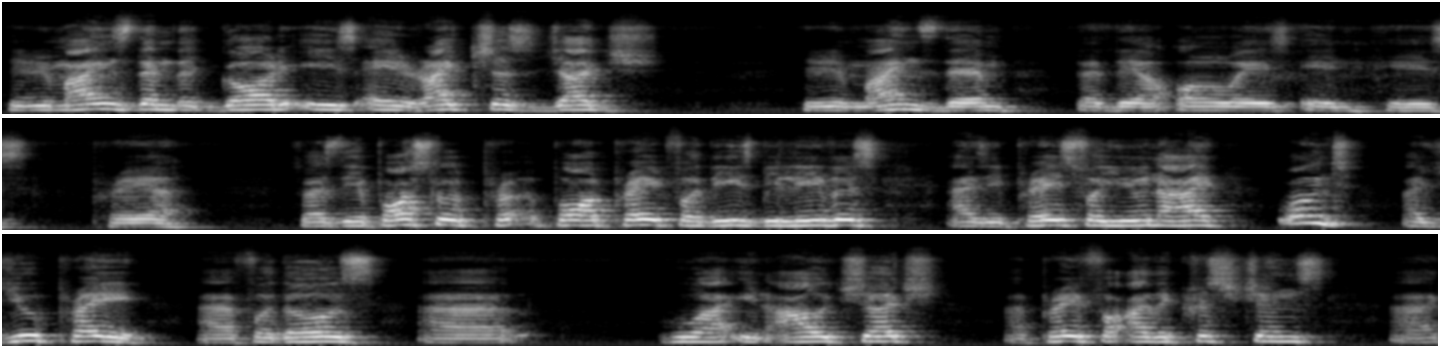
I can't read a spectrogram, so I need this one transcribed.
He reminds them that God is a righteous judge. He reminds them that they are always in His prayer. So, as the Apostle Paul prayed for these believers, as he prays for you and I, won't uh, you pray uh, for those uh, who are in our church? Uh, pray for other Christians. Uh,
